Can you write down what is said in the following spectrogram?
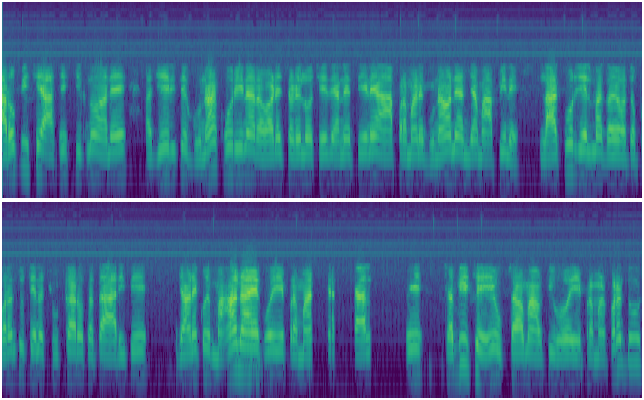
આરોપી છે આશીષ ચીકનો અને જે રીતે ગુનાખોરીના રવાડે ચડેલો છે અને તેણે આ પ્રમાણે ગુનાઓને અંજામ આપીને લાજપુર જેલમાં ગયો હતો. પરંતુ તેનો છુટકારો થતા આ રીતે જાણે કોઈ મહાનાયક હોય એ પ્રમાણે છબી છે એ ઉપસાવવામાં આવતી હોય એ પ્રમાણે. પરંતુ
